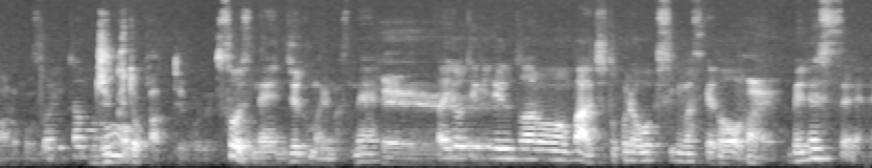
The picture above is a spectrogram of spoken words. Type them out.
なるほど。そういったものを塾とかっていうことですか？そうですね。塾もありますね。代表的で言うとあのまあちょっとこれは大きすぎますけどはい。ベネッセ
